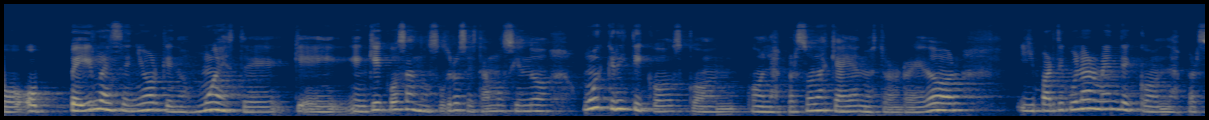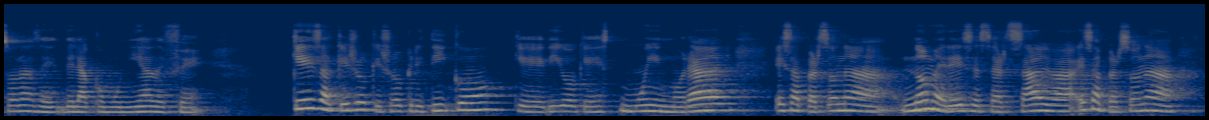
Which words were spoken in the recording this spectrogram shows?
o pedirle al Señor que nos muestre que, en qué cosas nosotros estamos siendo muy críticos con, las personas que hay a nuestro alrededor y particularmente con las personas de, de la comunidad de fe. ¿Qué es aquello que yo critico, que digo que es muy inmoral? Esa persona no merece ser salva, esa persona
